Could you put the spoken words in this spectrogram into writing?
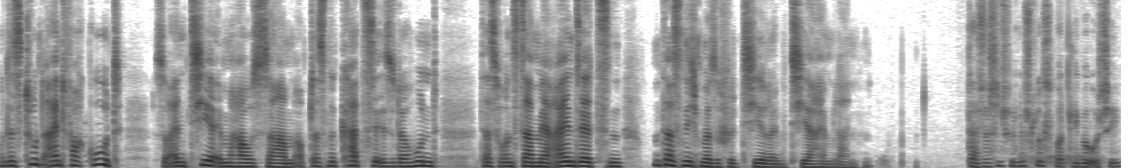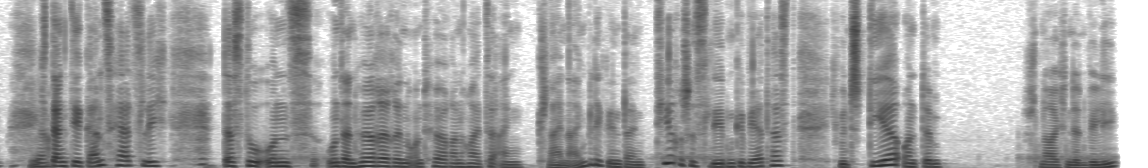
Und es tut einfach gut, so ein Tier im Haus zu haben, ob das eine Katze ist oder Hund, dass wir uns da mehr einsetzen und dass nicht mehr so viele Tiere im Tierheim landen. Das ist ein schönes Schlusswort, liebe Uschi. Ja. Ich danke dir ganz herzlich, dass du uns, unseren Hörerinnen und Hörern, heute einen kleinen Einblick in dein tierisches Leben gewährt hast. Ich wünsche dir und dem schnarchenden Willi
